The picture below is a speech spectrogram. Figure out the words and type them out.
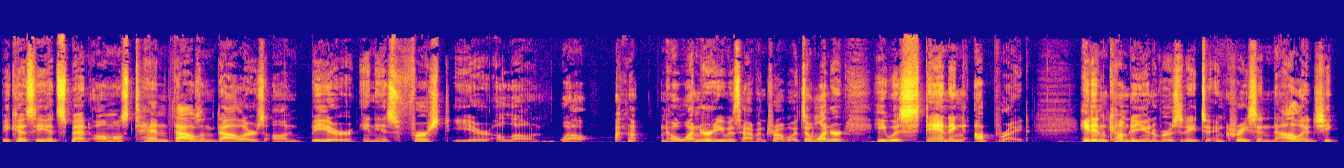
because he had spent almost $10,000 on beer in his first year alone. Well, no wonder he was having trouble. It's a wonder he was standing upright. He didn't come to university to increase in knowledge, he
